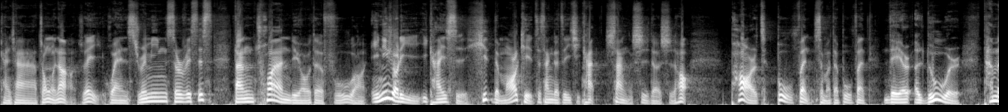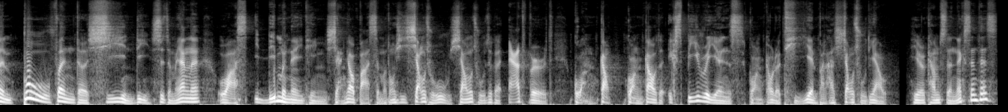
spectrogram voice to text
看一下中文啊，所以 when streaming services 当串流的服务啊，initially 一开始 hit the market 这三个字一起看上市的时候。Part 部分什么的部分，their allure 他们部分的吸引力是怎么样呢？Was eliminating 想要把什么东西消除，消除这个 advert 广告广告的 experience 广告的体验，把它消除掉。Here comes the next sentence.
